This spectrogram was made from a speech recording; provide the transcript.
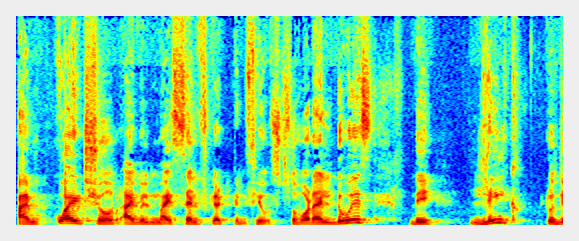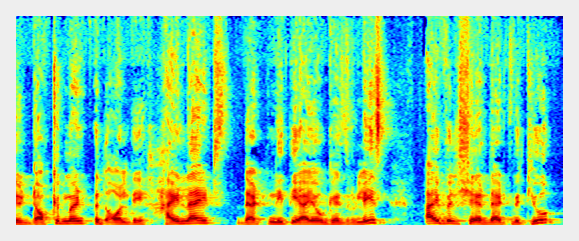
I'm quite sure I will myself get confused. So what I'll do is the link to the document with all the highlights that Niti Aayog has released, I will share that with you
